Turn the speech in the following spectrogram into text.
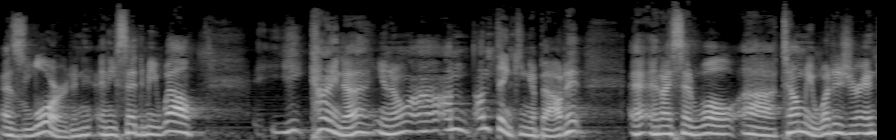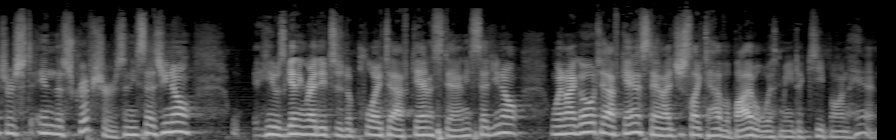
as Lord? And, and he said to me, Well, kind of, you know, I'm, I'm thinking about it. And I said, Well, uh, tell me, what is your interest in the scriptures? And he says, You know, he was getting ready to deploy to Afghanistan. He said, You know, when I go to Afghanistan, I just like to have a Bible with me to keep on hand.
